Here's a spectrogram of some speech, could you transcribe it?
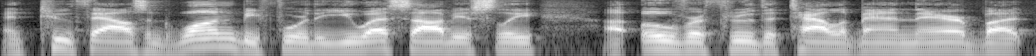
and 2001, before the U.S. obviously uh, overthrew the Taliban there. But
